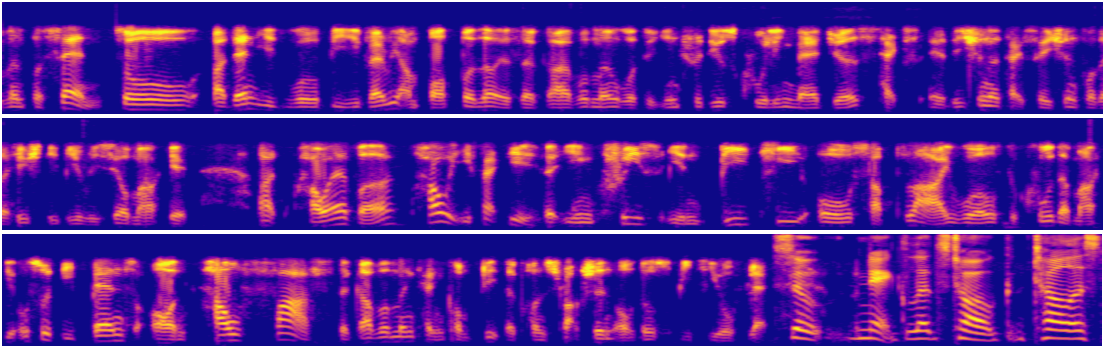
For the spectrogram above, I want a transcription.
7%. So, but then it will be very unpopular if the government were to introduce cooling measures, tax, additional taxation for the HDB resale market. But however, how effective the increase in BTO supply will to cool the market also depends on how fast the government can complete the construction of those BTO flats. So, Nick, let's talk. Tell us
